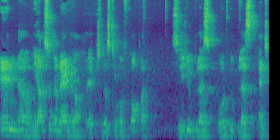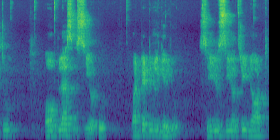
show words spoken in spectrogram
and uh, we also can write the rusting of copper Cu plus O2 plus H2O plus CO2. What it will give you? CuCO3 dot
